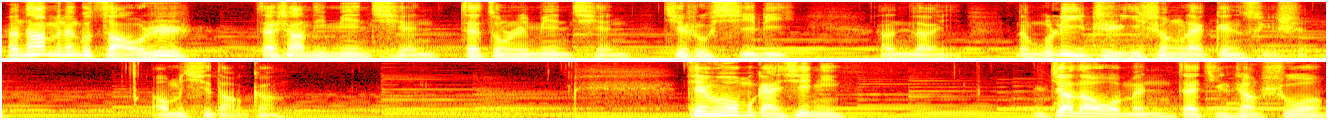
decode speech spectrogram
让他们能够早日在上帝面前，在众人面前接受洗礼。能能够立志一生来跟随神，我们一起祷告。天父，我们感谢你，你教导我们在经上说，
